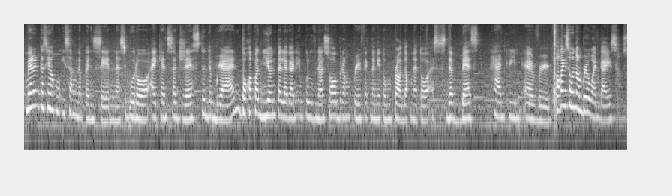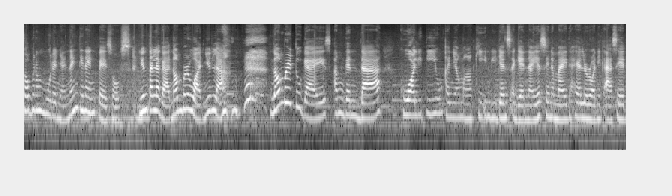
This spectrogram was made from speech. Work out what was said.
meron kasi akong isang napansin na siguro I can suggest to the brand. So, kapag yun talaga na-improve na, sobrang perfect na nitong product na to as the best hand cream ever. Okay, so number one, guys. Sobrang mura niya. 99 pesos. Yun talaga. Number one, yun lang. number two, guys. Ang ganda quality yung kanyang mga key ingredients. Again, niacinamide, hyaluronic acid.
